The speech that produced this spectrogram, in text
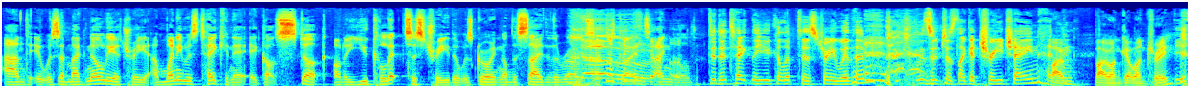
and it was a magnolia tree. And when he was taking it, it got stuck on a eucalyptus tree that was growing on the side of the road, so it just got entangled. Did it take the eucalyptus tree with him? was it just like a tree chain? buy, buy one get one tree.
